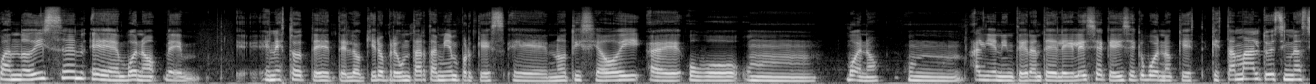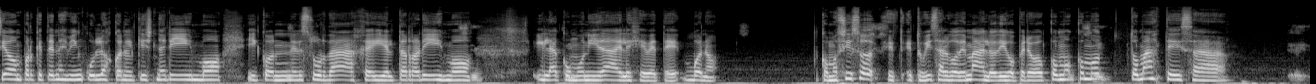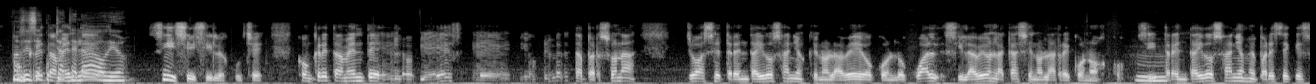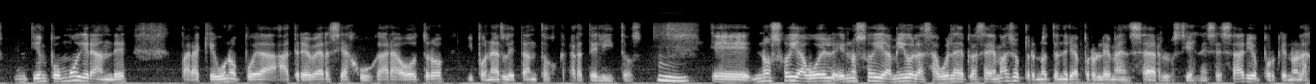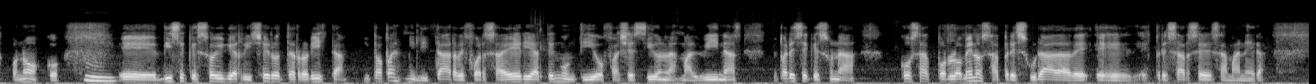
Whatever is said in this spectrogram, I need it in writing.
Cuando dicen, eh, bueno, eh, en esto te, lo quiero preguntar también porque es eh, noticia hoy, hubo un, bueno, un, alguien integrante de la iglesia que dice que bueno, que, está mal tu designación porque tenés vínculos con el kirchnerismo y con el surdaje y el terrorismo y la comunidad LGBT. Bueno, como si eso tuviese algo de malo, digo, pero ¿cómo, cómo tomaste esa, no sé si escuchaste el audio. Sí, sí, sí, lo escuché. Concretamente, lo que es, eh, digo, primero esta persona yo hace 32 años que no la veo, con lo cual si la veo en la calle no la reconozco. ¿sí? 32 mm. años me parece que es un tiempo muy grande para que uno pueda atreverse a juzgar a otro y ponerle tantos cartelitos. Mm. Eh, no, soy abuelo, eh, no soy amigo de las abuelas de Plaza de Mayo, pero no tendría problema en serlo si es necesario porque no las conozco. Mm. Eh, dice que soy guerrillero terrorista. Mi papá es militar de Fuerza Aérea, tengo un tío fallecido en las Malvinas. Me parece que es una cosa por lo menos apresurada de eh, expresarse de esa manera.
